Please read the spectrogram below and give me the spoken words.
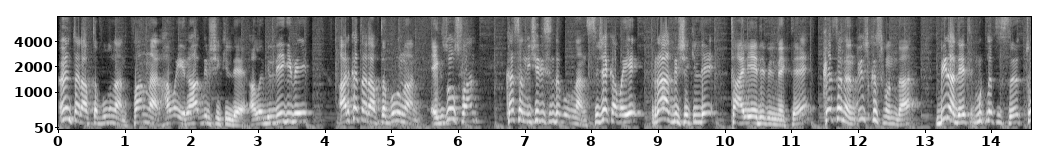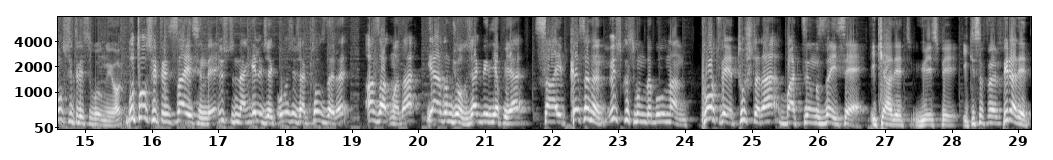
ön tarafta bulunan fanlar havayı rahat bir şekilde alabildiği gibi arka tarafta bulunan egzoz fan kasanın içerisinde bulunan sıcak havayı rahat bir şekilde tahliye edebilmekte. Kasanın üst kısmında bir adet mıknatıslı toz filtresi bulunuyor. Bu toz filtresi sayesinde üstünden gelecek oluşacak tozları azaltmada yardımcı olacak bir yapıya sahip. Kasanın üst kısmında bulunan port ve tuşlara baktığımızda ise 2 adet USB 2.0, 1 adet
